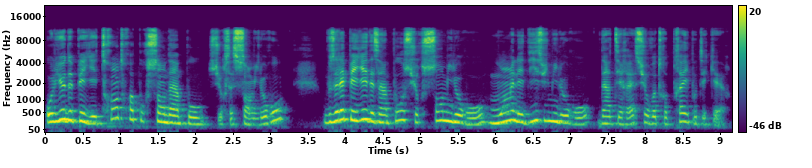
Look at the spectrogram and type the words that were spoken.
Au lieu de payer 33% d'impôts sur ces 100 000 euros, vous allez payer des impôts sur 100 000 euros, moins les 18 000 euros d'intérêt sur votre prêt hypothécaire.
